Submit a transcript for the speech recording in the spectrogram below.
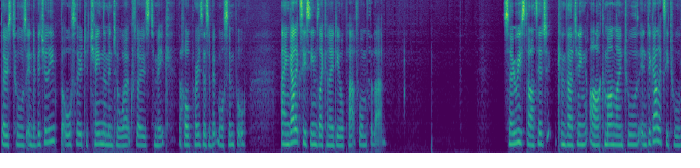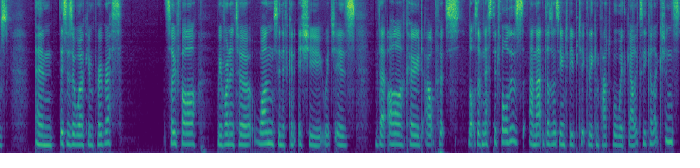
those tools individually, but also to chain them into workflows to make the whole process a bit more simple. And Galaxy seems like an ideal platform for that. So we started converting our command line tools into Galaxy tools. Um, this is a work in progress. So far, we've run into one significant issue, which is that our code outputs lots of nested folders, and that doesn't seem to be particularly compatible with Galaxy collections.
